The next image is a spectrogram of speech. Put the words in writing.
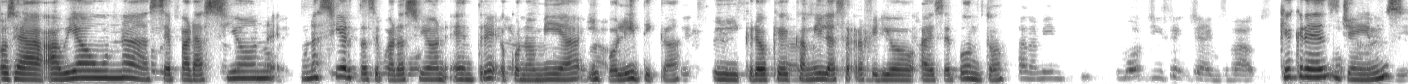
O sea, había una separación, una cierta separación entre economía y política, y creo que Camila se refirió a ese punto. ¿Qué crees, James,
